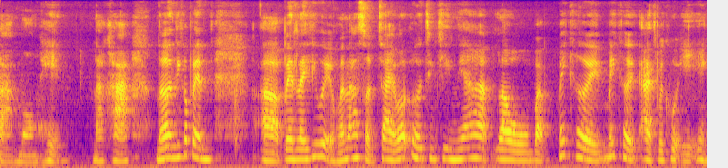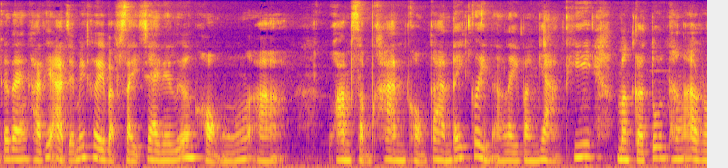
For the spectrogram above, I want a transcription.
การมองเห็นนะคะเนอะนี่ก็เป็นเป็นอะไรที่เวว่าน่าสนใจว่าเออจริงๆเนี่ยเราแบบไม่เคยไม่เคยอาจจะเป็นครูเอเองก็ได้นะคะที่อาจจะไม่เคยแบบใส่ใจในเรื่องของ ความสำคัญของการได้กลิ่นอะไรบางอย่างที่มันกระตุ้นทั้งอาร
